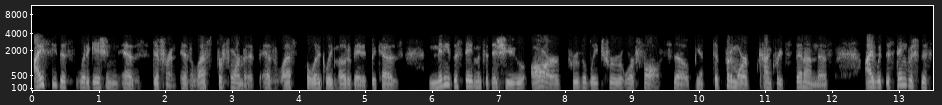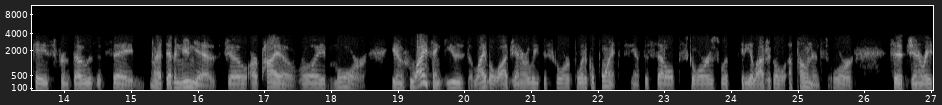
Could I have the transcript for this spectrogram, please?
I see this litigation as different, as less performative, as less politically motivated because many of the statements at issue are provably true or false. So, you know, to put a more concrete spin on this, I would distinguish this case from those of, say, uh, Devin Nunes, Joe Arpaio, Roy Moore, you know, who I think used libel law generally to score political points, you know, to settle scores with ideological opponents or to generate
